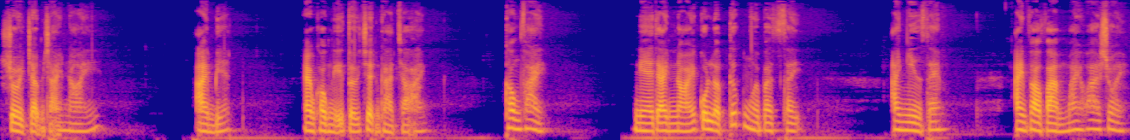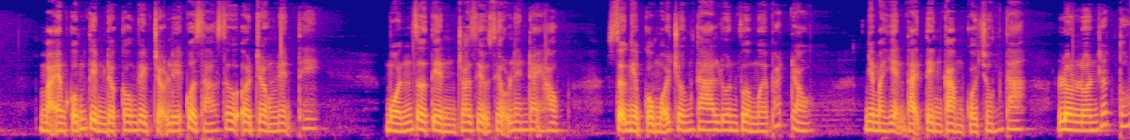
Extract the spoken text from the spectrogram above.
rồi chậm rãi nói. Anh biết, em không nghĩ tới chuyện gả cho anh. Không phải. Nghe thấy anh nói cô lập tức ngồi bật dậy. Anh nhìn xem, anh vào vàm mai hoa rồi, mà em cũng tìm được công việc trợ lý của giáo sư ở trường luyện thi. Muốn dư tiền cho Diệu Diệu lên đại học, sự nghiệp của mỗi chúng ta luôn vừa mới bắt đầu. Nhưng mà hiện tại tình cảm của chúng ta luôn luôn rất tốt.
